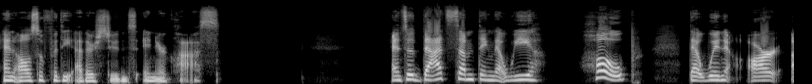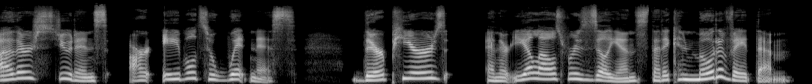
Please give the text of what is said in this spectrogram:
and also for the other students in your class. And so that's something that we hope that when our other students are able to witness their peers and their ELL's resilience, that it can motivate them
